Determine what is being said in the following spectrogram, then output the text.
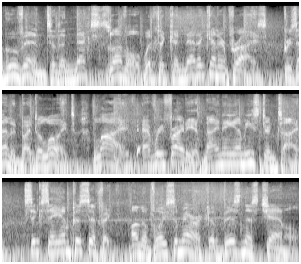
Move in to the next level with the Kinetic Enterprise, presented by Deloitte, live every Friday at 9 a.m. Eastern Time, 6 a.m. Pacific on the Voice America Business Channel.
